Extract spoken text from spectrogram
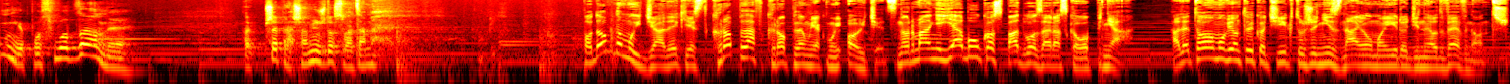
Nieposłodzony. Tak, przepraszam, już dosładzam. Podobno mój dziadek jest kropla w kroplę jak mój ojciec. Normalnie jabłko spadło zaraz koło pnia. Ale to mówią tylko ci, którzy nie znają mojej rodziny od wewnątrz.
